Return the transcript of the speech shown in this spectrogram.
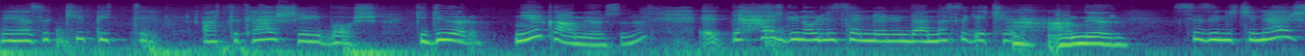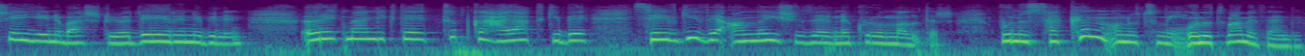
Ne yazık ki bitti. Artık her şey boş. Gidiyorum. Niye kalmıyorsunuz? E, Her gün o lisenin önünden nasıl geçerim? Anlıyorum. Sizin için her şey yeni başlıyor değerini bilin Öğretmenlikte tıpkı hayat gibi Sevgi ve anlayış üzerine kurulmalıdır Bunu sakın unutmayın Unutmam efendim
